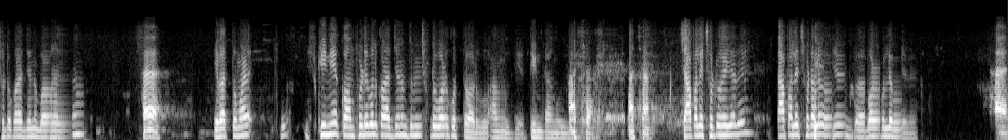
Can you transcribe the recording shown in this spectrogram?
ছোট করার জন্য বড় করার জন্য? হ্যাঁ। এবার তোমার স্ক্রিনে কমফোর্টেবল করার জন্য তুমি ছোট বড় করতে পারব আঙুল দিয়ে তিনটা আঙুল দিয়ে। আচ্ছা আচ্ছা। চাপালে ছোট হয়ে যাবে চাপালে ছোটালে হয়ে যাবে, বড় করলে হয়ে যাবে। হ্যাঁ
